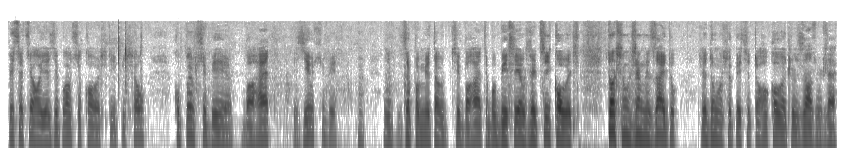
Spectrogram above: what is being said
після цього я зібрався колечки і пішов, купив собі багет, з'їв собі. Запам'ятав ці багети, бо більше я вже цей коледж точно вже не зайду. Я думав, що після того коледжу зразу вже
